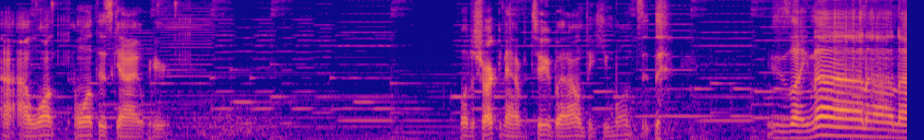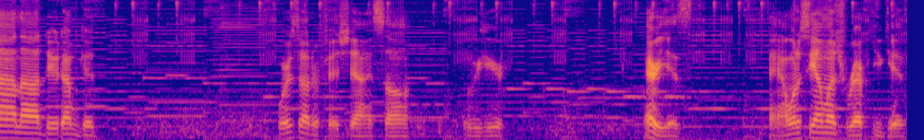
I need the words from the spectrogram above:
I, I want I want this guy over here. Well, the shark can have it too, but I don't think he wants it. He's like, nah, nah, nah, nah, dude, I'm good. Where's the other fish? Yeah, I saw over here. There he is. Hey, I want to see how much rep you give.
